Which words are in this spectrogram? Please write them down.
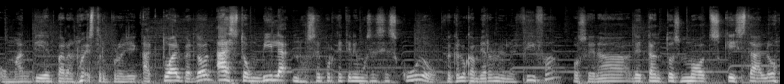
o más bien para nuestro proyecto actual, perdón, Aston Villa, no sé por qué tenemos ese escudo. ¿Fue que lo cambiaron en el FIFA? ¿O será de tantos mods que instalo?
